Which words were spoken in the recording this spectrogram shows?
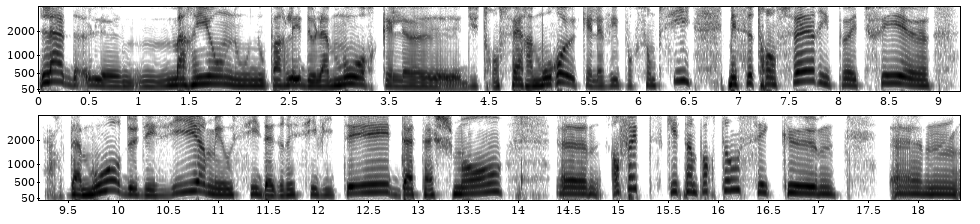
Là, le, Marion nous nous parlait de l'amour qu'elle, euh, du transfert amoureux qu'elle avait pour son psy, mais ce transfert, il peut être fait euh, alors, d'amour, de désir, mais aussi d'agressivité, d'attachement. Euh, en fait, ce qui est important, c'est que euh,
